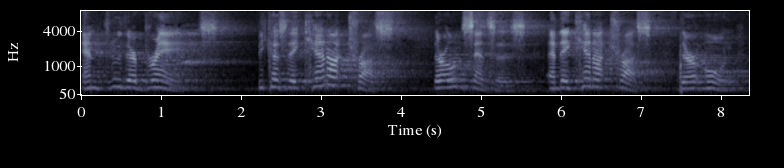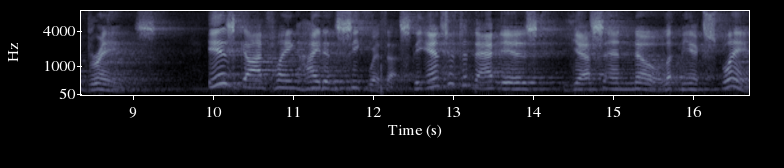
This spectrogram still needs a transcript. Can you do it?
and through their brains because they cannot trust their own senses and they cannot trust their own brains. Is God playing hide and seek with us? The answer to that is yes and no. Let me explain.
